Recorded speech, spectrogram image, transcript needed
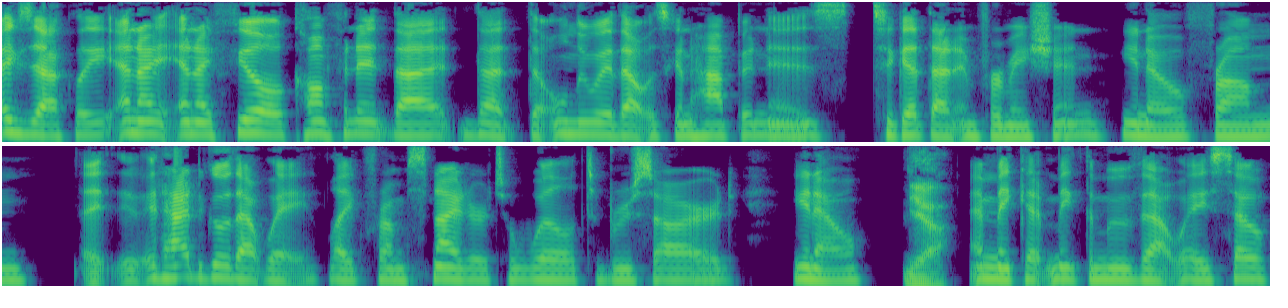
exactly and i and i feel confident that that the only way that was going to happen is to get that information you know from it, it had to go that way like from snyder to will to broussard you know Yeah. and make it make the move that way. So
